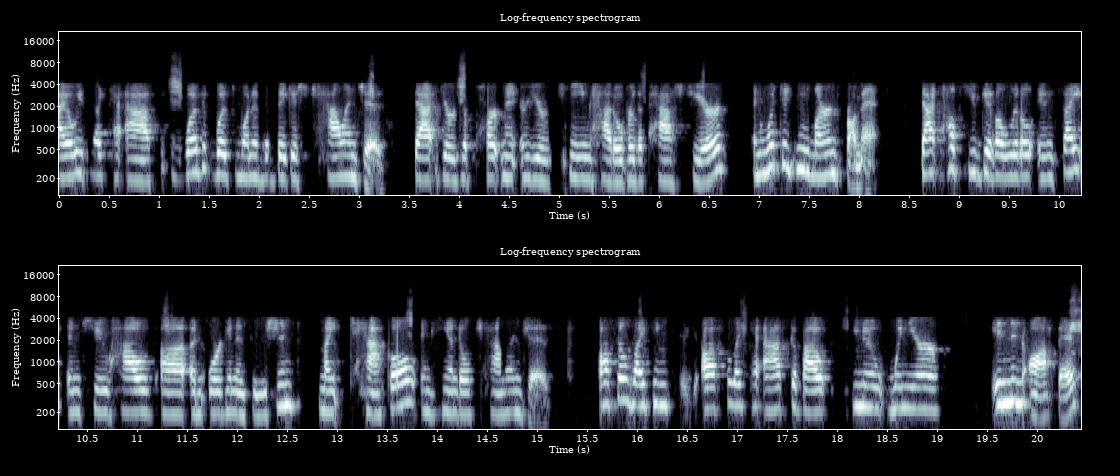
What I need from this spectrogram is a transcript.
I always like to ask, what was one of the biggest challenges that your department or your team had over the past year? And what did you learn from it? That helps you give a little insight into how uh, an organization might tackle and handle challenges also liking also like to ask about you know when you're in an office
